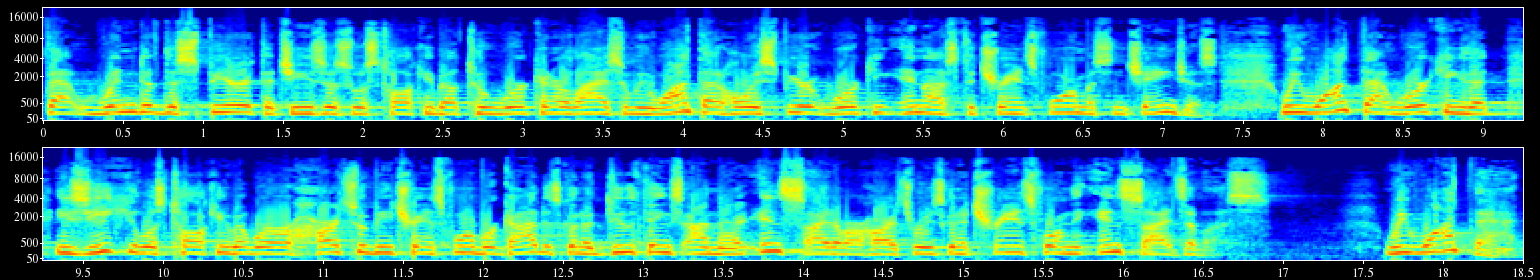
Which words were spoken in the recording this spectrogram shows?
that wind of the Spirit that Jesus was talking about to work in our lives. And we want that Holy Spirit working in us to transform us and change us. We want that working that Ezekiel was talking about where our hearts would be transformed, where God is going to do things on the inside of our hearts, where He's going to transform the insides of us. We want that.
